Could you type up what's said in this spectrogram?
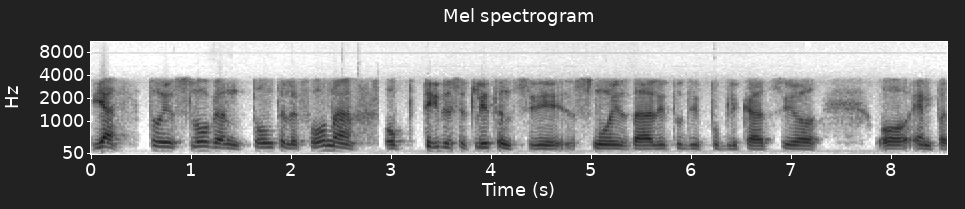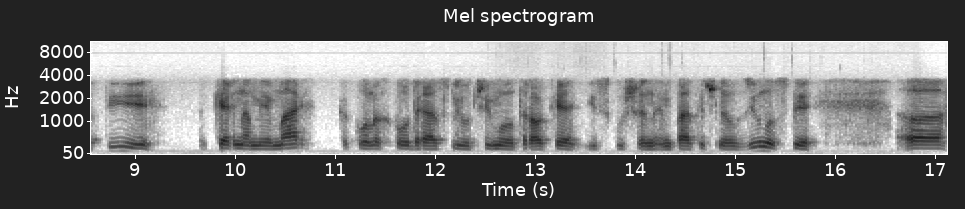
Ja, to je slogan Tom telefona. Ob 30-letnici smo izdali tudi publikacijo o empatiji, ker nam je mar, kako lahko odrasli učimo otroke izkušen empatične odzivnosti. Uh,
